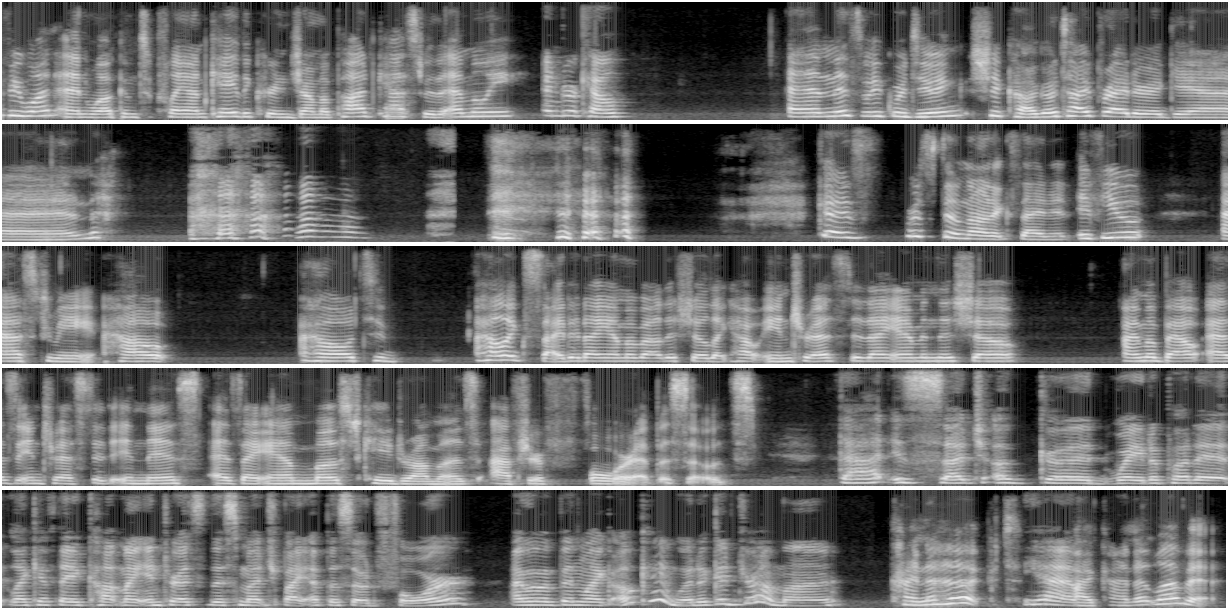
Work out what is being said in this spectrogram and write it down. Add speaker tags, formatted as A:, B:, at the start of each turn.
A: everyone, and welcome to Play on K, the Korean drama podcast with Emily.
B: And Raquel.
A: And this week we're doing Chicago Typewriter again. Guys, we're still not excited. If you asked me how how to how excited I am about this show, like how interested I am in this show, I'm about as interested in this as I am most K dramas after four episodes.
B: that is such a good way to put it. Like, if they caught my interest this much by episode four, I would have been like, okay, what a good drama.
A: Kind of hooked.
B: Yeah.
A: I kind of love it.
